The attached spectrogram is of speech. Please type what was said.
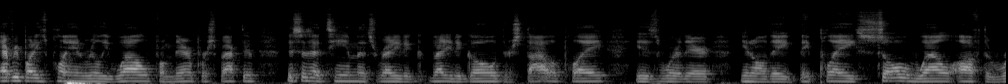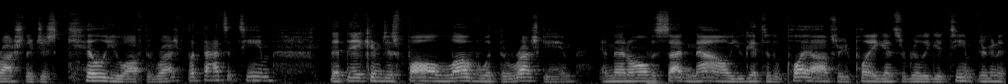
Everybody's playing really well from their perspective. This is a team that's ready to ready to go. Their style of play is where they're you know they they play so well off the rush. They just kill you off the rush. But that's a team that they can just fall in love with the rush game and then all of a sudden now you get to the playoffs or you play against a really good team they're going to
